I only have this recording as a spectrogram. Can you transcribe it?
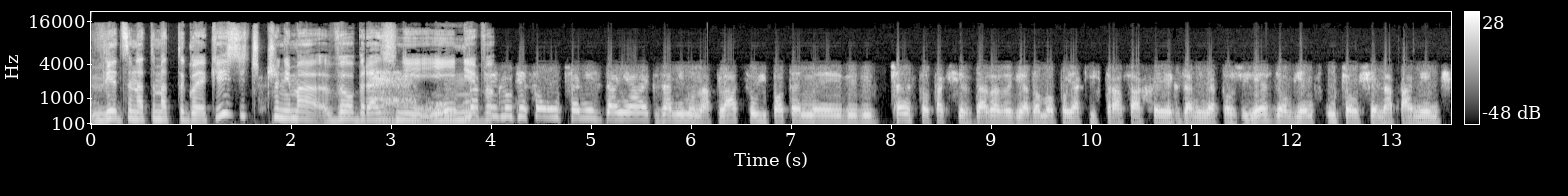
wiedzy na temat tego, jak jeździć, czy nie ma wyobraźni i nie... Znaczy, ludzie są uczeni zdania egzaminu na placu i potem y, y, y, często tak się zdarza, że wiadomo po jakich trasach egzaminatorzy jeżdżą, więc uczą się na pamięć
